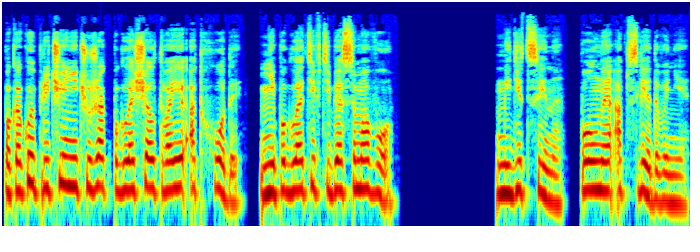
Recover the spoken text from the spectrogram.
По какой причине чужак поглощал твои отходы, не поглотив тебя самого? Медицина, полное обследование,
